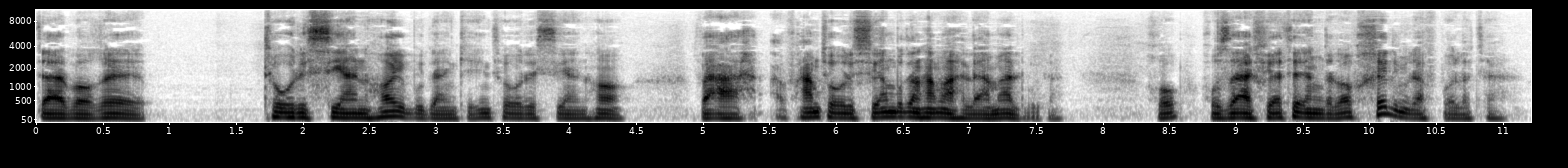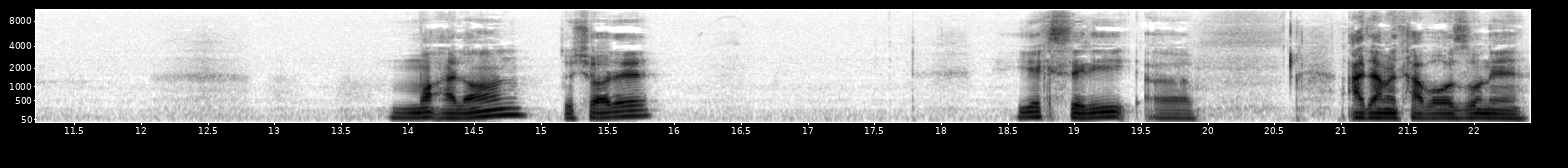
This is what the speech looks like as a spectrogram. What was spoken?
در واقع تئوریسین هایی بودن که این تئوریسین ها و هم تئوریسین بودن هم اهل عمل بودن. خب خب ظرفیت انقلاب خیلی می‌رفت بالاتر. ما الان دچار یک سری عدم توازن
